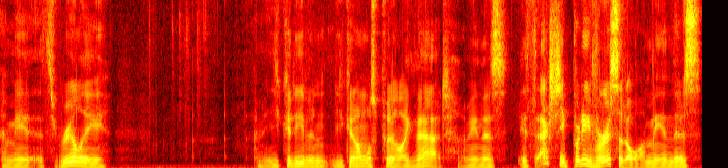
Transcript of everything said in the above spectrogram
I mean, it's really, I mean, you could even, you can almost put it like that. I mean, there's, it's actually pretty versatile. I mean, there's,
